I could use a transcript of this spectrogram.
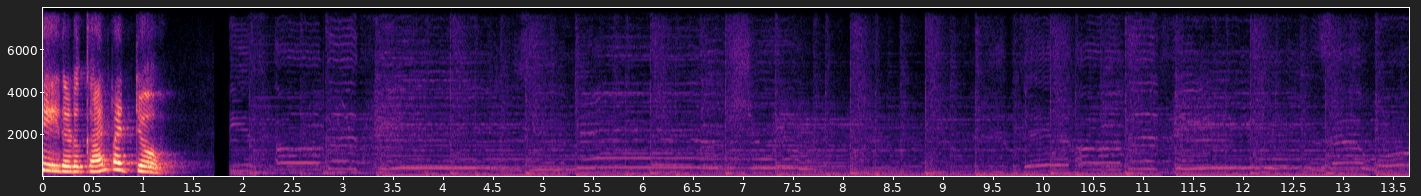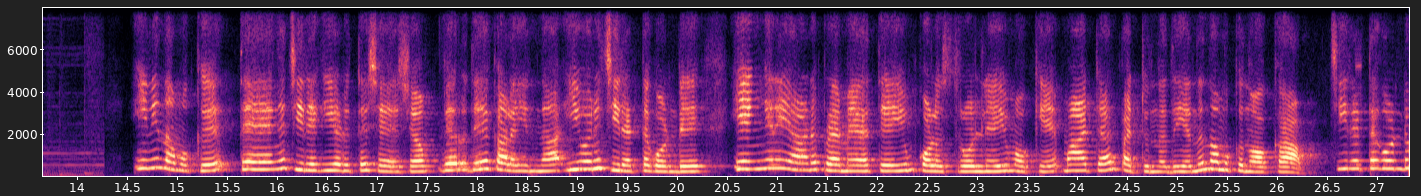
ചെയ്തെടുക്കാൻ പറ്റും. ഇനി നമുക്ക് തേങ്ങ ചിരകിയെടുത്ത ശേഷം വെറുതെ കളയുന്ന ഈ ഒരു ചിരട്ട കൊണ്ട് എങ്ങനെയാണ് പ്രമേഹത്തെയും കൊളസ്ട്രോളിനെയും ഒക്കെ മാറ്റാൻ പറ്റുന്നത് എന്ന് നമുക്ക് നോക്കാം. ചിരട്ട കൊണ്ട്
